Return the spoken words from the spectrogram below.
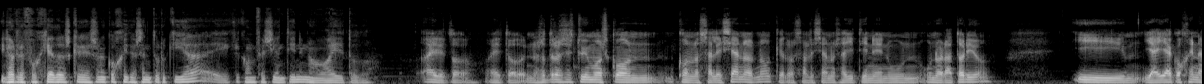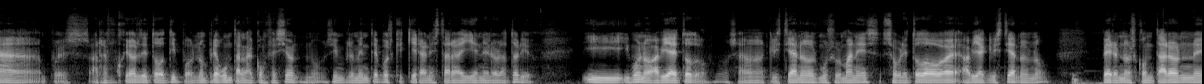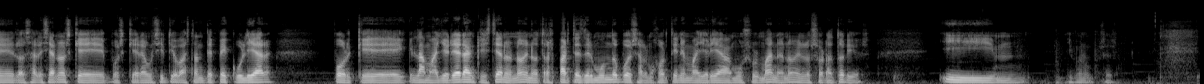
¿Y los refugiados que son acogidos en Turquía, eh, qué confesión tienen o hay de todo? Hay de todo, hay de todo. Nosotros estuvimos con, con los salesianos, ¿no? que los salesianos allí tienen un, un oratorio y, ahí acogen a, pues, a refugiados de todo tipo. No preguntan la confesión, ¿no? simplemente pues que quieran estar ahí en el oratorio. Y, bueno, había de todo, o sea, cristianos, musulmanes, sobre todo había cristianos, ¿no? Pero nos contaron eh, los salesianos que, pues, que era un sitio bastante peculiar porque la mayoría eran cristianos, ¿no? En otras partes del mundo, pues a lo mejor tienen mayoría musulmana, ¿no? En los oratorios. Y, bueno, pues eso.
